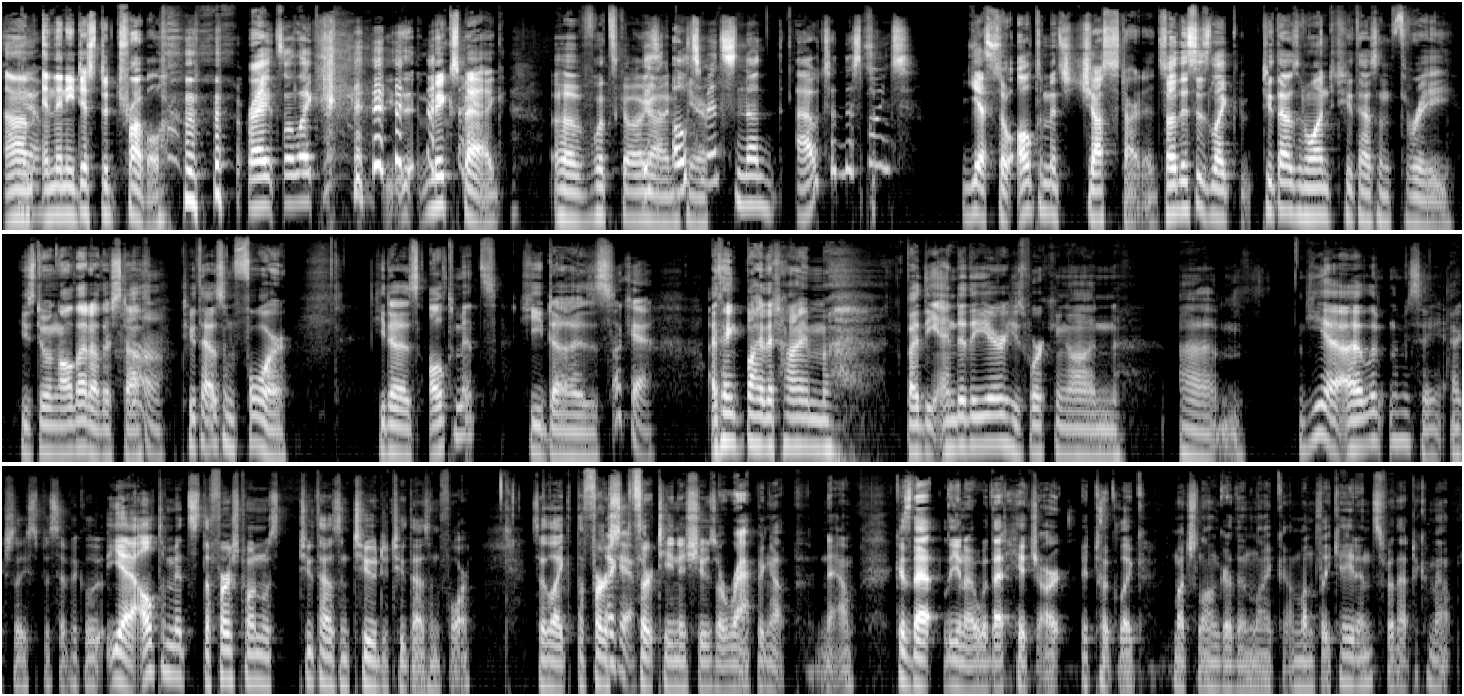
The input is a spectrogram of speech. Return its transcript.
Um, Yeah. and then he just did Trouble, right? So like mixed bag of what's going Is on here. Ultimates not out at this point? Yes, so Ultimates just started. So this is like 2001 to 2003. He's doing all that other stuff. Huh. 2004, he does Ultimates. He does. Okay. I think by the time, by the end of the year, he's working on. Um, yeah, uh, let, let me see. Actually, specifically, yeah, Ultimates. The first one was 2002 to 2004. So like the first Okay. 13 issues are wrapping up now because that you know with that hitch art it took like much longer than like a monthly cadence for that to come out.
